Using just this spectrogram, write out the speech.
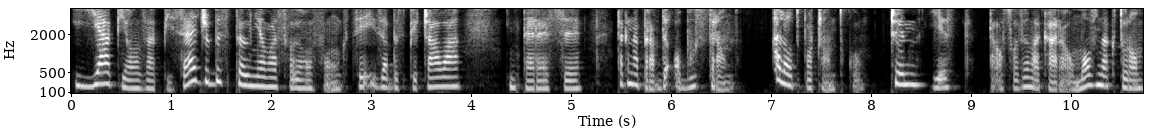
i jak ją zapisać, żeby spełniała swoją funkcję i zabezpieczała interesy tak naprawdę obu stron. Ale od początku, czym jest ta osławiona kara umowna, którą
